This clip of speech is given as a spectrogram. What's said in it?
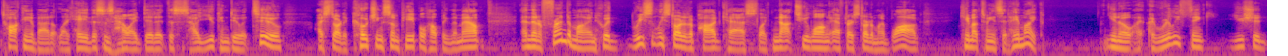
talking about it, like, "Hey, this is mm-hmm. how I did it. This is how you can do it too." I started coaching some people, helping them out. And then a friend of mine who had recently started a podcast, like not too long after I started my blog, came up to me and said, Hey, Mike, you know, I, I really think you should,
